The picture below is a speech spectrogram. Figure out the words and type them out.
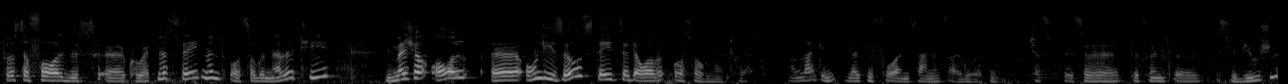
first of all, this uh, correctness statement, orthogonality. You measure all uh, only those states that are orthogonal to us, unlike in, like before in Simon's algorithm just with a different uh, distribution.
